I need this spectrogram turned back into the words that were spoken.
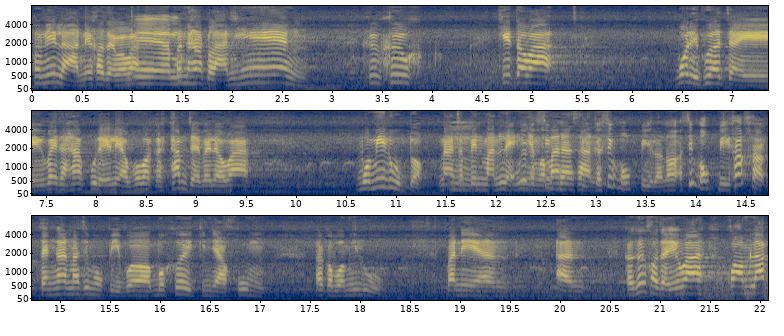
คราวนี้หลานเนี่ยเข้าใจว่าว่าแม่นมันหักหลานแห้งคือคือ คิดแต่ว่าบ่ได้เพื่อใจไว้ถ้าหักผู้ใดแล้ว เพราะว่าก็ทำใจไปแล้วว่าบ่มีลูกดอกน่าจะเป็นมันแหละอุ๊อยังประมาณนั้นซันก็สิบหกปีแล้วเนาะสิบหกปีคักคักแต่งงานมา16ปีบ่บ่เคยกินยาคุม แล้วก็บ่มีลูกบัดนี้อันอันก็คือเข้าใจอยู่ว่าความรัก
